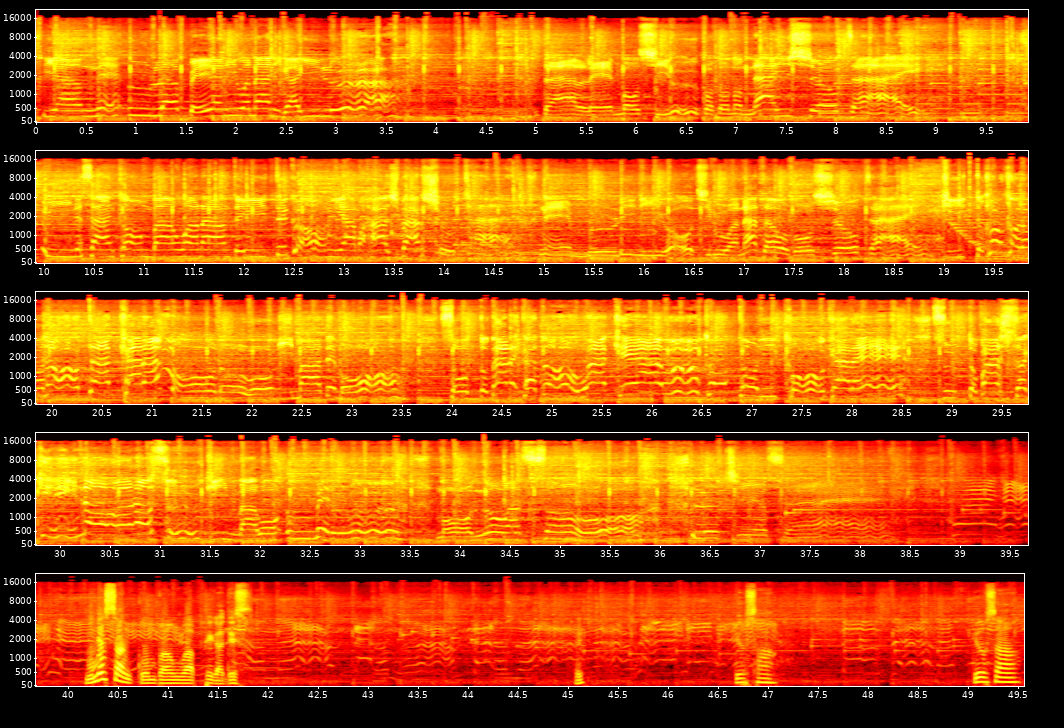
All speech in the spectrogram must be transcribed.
屋根裏部屋には何がいる？誰も知ることのない正体皆さんこんばんは。なんて言って今夜も始まるショータイム眠りに落ちるあなたをご招待きっと心の宝物を今でもそっと誰かと分け合うことに焦がれ。すっ飛ばした昨日の隙間を埋める。ものはそう。ルチアさん。皆さんこんばんは、ペガです。え？りょうさん。りょうさん。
